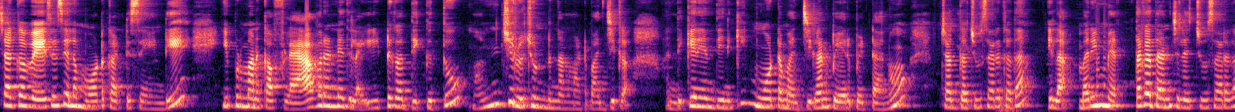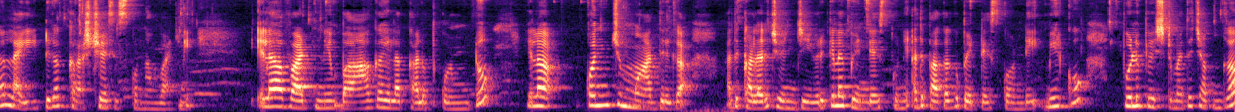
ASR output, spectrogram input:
చక్కగా వేసేసి ఇలా మూట కట్టేసేయండి. ఇప్పుడు మనకు ఆ ఫ్లేవర్ అనేది లైట్గా దిగుతూ మంచి రుచి ఉంటుందన్నమాట మజ్జిగ. అందుకే నేను దీనికి మూట మజ్జిగ అని పేరు పెట్టాను. చక్కగా చూసారు కదా? ఇలా మరి మెత్తగా దంచలేదు. చూసారుగా? లైట్గా క్రష్ చేసేసుకున్నాం వాటిని. ఇలా వాటిని బాగా ఇలా కలుపుకుంటూ ఇలా కొంచెం మాదిరిగా అది కలర్ చేంజ్ అయ్యే వరకు ఇలా పిండేసుకుని అది పక్కకు పెట్టేసుకోండి. మీకు పులుపు ఇష్టమైతే చక్కగా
